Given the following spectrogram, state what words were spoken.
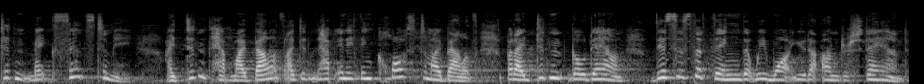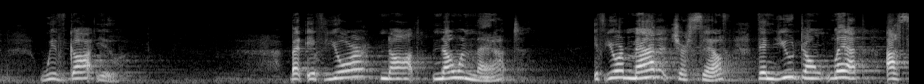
didn't make sense to me. I didn't have my balance. I didn't have anything close to my balance but I didn't go down. This is the thing that we want you to understand. We've got you. But if you're not knowing that if you're mad at yourself then you don't let us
